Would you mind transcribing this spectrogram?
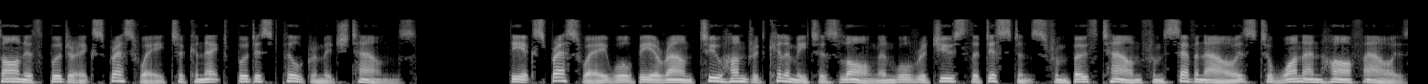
Sarnath Buddha Expressway to connect Buddhist pilgrimage towns. The expressway will be around 200 km long and will reduce the distance from both town from 7 hours to one and a half hours.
